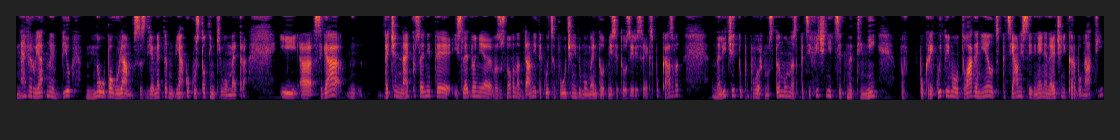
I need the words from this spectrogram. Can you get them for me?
най-вероятно е бил много по-голям, с диаметър няколко стотин километра. И а, сега вече най-последните изследвания възоснова на данните, които са получени до момента от мисията Osiris Rex, показват наличието по повърхността му на специфични цепнатини, покрай които има отлагания от специални съединения, наречени карбонати,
